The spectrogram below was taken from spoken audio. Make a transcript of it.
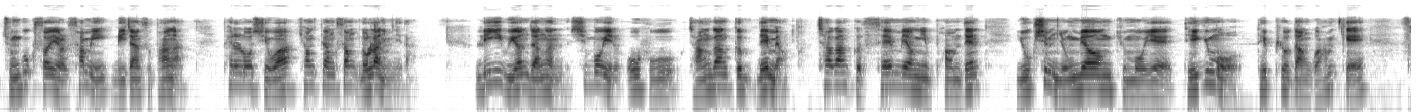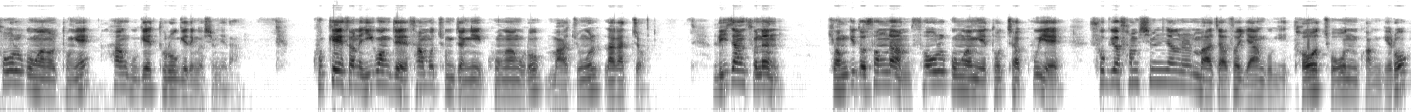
중국 서열 3위 리잔스 방안, 펠로시와 형평성 논란입니다. 리 위원장은 15일 오후 장관급 4명, 차관급 3명이 포함된 66명 규모의 대규모 대표단과 함께 서울공항을 통해 한국에 들어오게 된 것입니다. 국회에서는 이광재 사무총장이 공항으로 마중을 나갔죠. 리잔수는 경기도 성남 서울공항에 도착 후에 수교 30년을 맞아서 양국이 더 좋은 관계로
